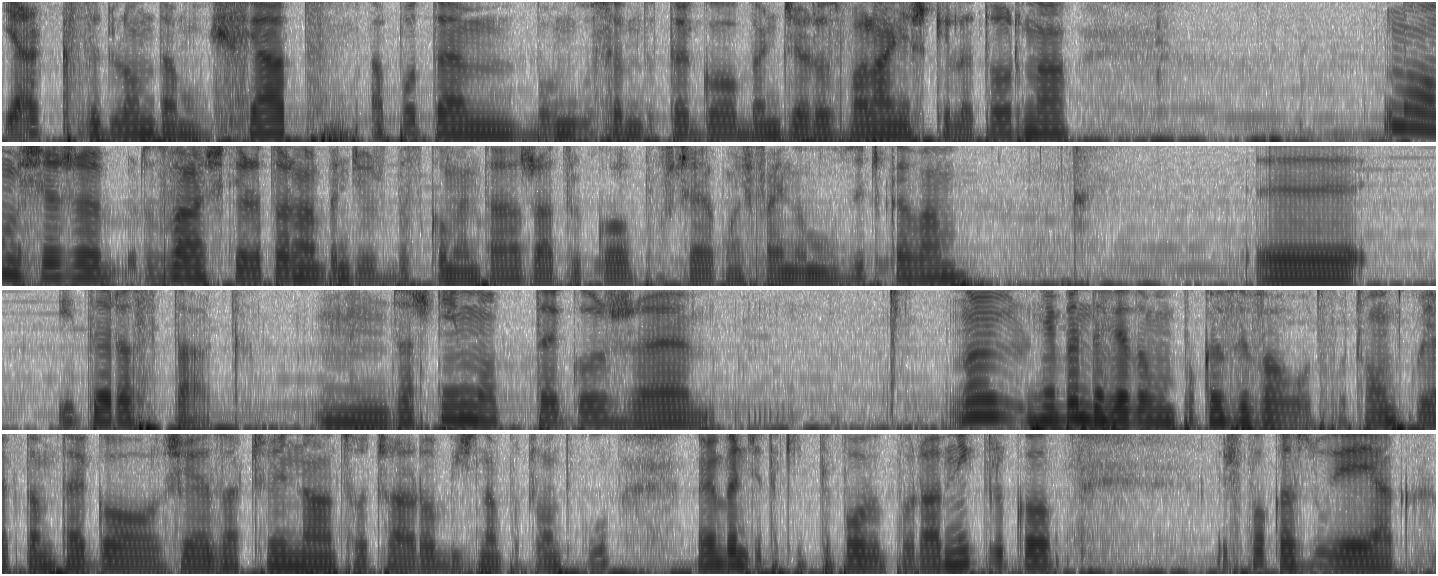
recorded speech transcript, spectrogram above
jak wygląda mój świat, a potem bonusem do tego będzie rozwalanie szkieletorna. No, myślę, że rozwalanie szkieletorna będzie już bez komentarza, tylko puszczę jakąś fajną muzyczkę wam. Yy, I teraz tak, mm, zacznijmy od tego, że no już nie będę wiadomo pokazywał od początku, jak tam tego się zaczyna, co trzeba robić na początku. No nie będzie taki typowy poradnik, tylko już pokazuję, jak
